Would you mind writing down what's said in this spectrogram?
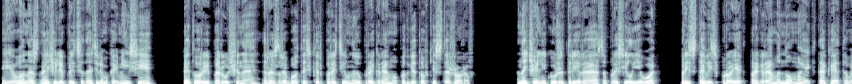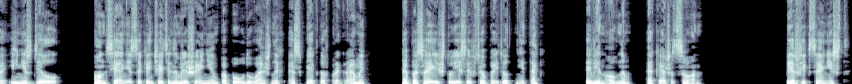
Его назначили председателем комиссии, которой поручено разработать корпоративную программу подготовки стажеров. Начальник уже три раза просил его представить проект программы, но Майк так этого и не сделал. Он тянет с окончательным решением по поводу важных аспектов программы, опасаясь, что если все пойдет не так, виновным окажется он. Перфекционист.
